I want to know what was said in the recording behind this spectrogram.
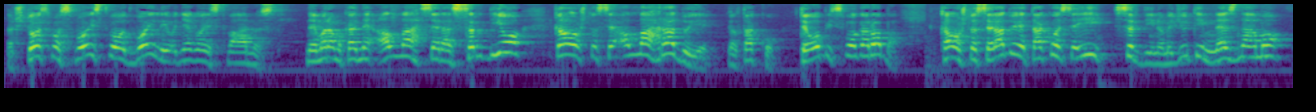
Znači, to smo svojstvo odvojili od njegove stvarnosti. Ne moramo kad ne, Allah se rasrdio kao što se Allah raduje. Jel tako? Te obi svoga roba. Kao što se raduje, tako se i srdino. Međutim, ne znamo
